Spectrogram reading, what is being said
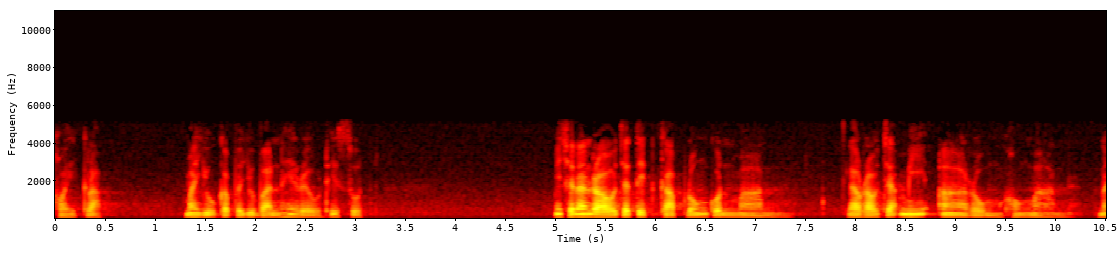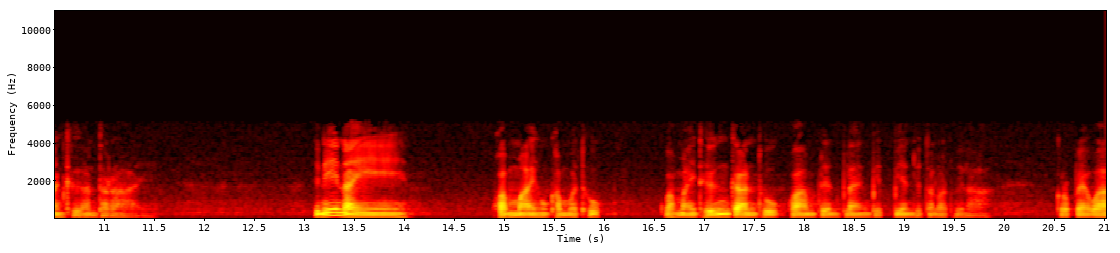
ถอยกลับ มาอยู่กับปัจจุบันให้เร็วที่สุดมิฉะนั้นเราจะติดกับหลงกลมาน แล้วเราจะมีอารมณ์ของมารนั่นคืออันตราย ทีนี้ในความหมายของคำว่าทุกข์ว่าหมายถึงการถูกความเปลี่ยนแปลงเปลี่ยนเปลี่ยนอยู่ตลอดเวลา ก็แปลว่า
